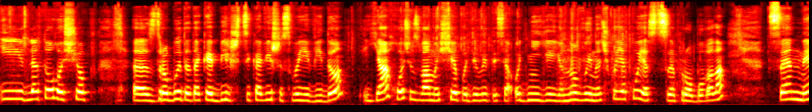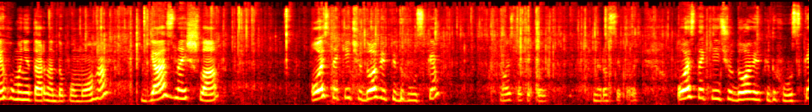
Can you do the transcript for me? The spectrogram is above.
і для того, щоб е, зробити таке більш цікавіше своє відео, я хочу з вами ще поділитися однією новиночкою, яку я спробувала. Це не гуманітарна допомога. Я знайшла ось такі чудові підгузки. Ось такі. Ой, не розсипались. Ось такі чудові підгузки.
